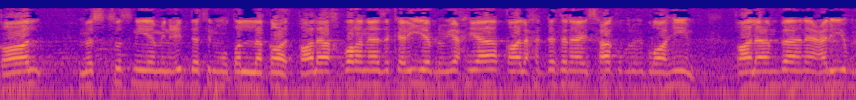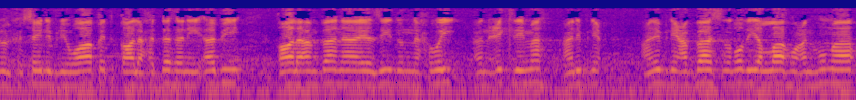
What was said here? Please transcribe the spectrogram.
قال ما استثني من عدة المطلقات. قال أخبرنا زكريا بن يحيى قال حدثنا إسحاق بن إبراهيم قال أنبأنا علي بن الحسين بن واقد قال حدثني أبي قال أنبأنا يزيد النحوي عن عكرمة عن ابن عن ابن عباس رضي الله عنهما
